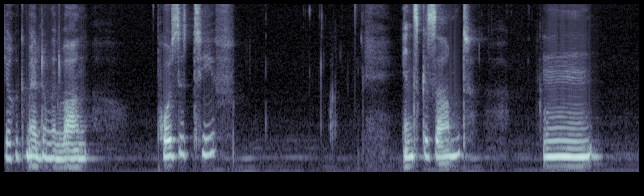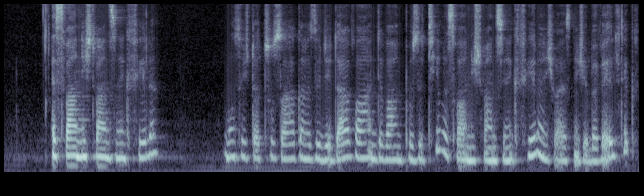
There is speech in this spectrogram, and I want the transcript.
die Rückmeldungen waren positiv. Insgesamt, mh, mm, es waren nicht wahnsinnig viele muss ich dazu sagen. Also die da waren, die waren positiv. Es waren nicht wahnsinnig viele. Ich war jetzt nicht überwältigt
